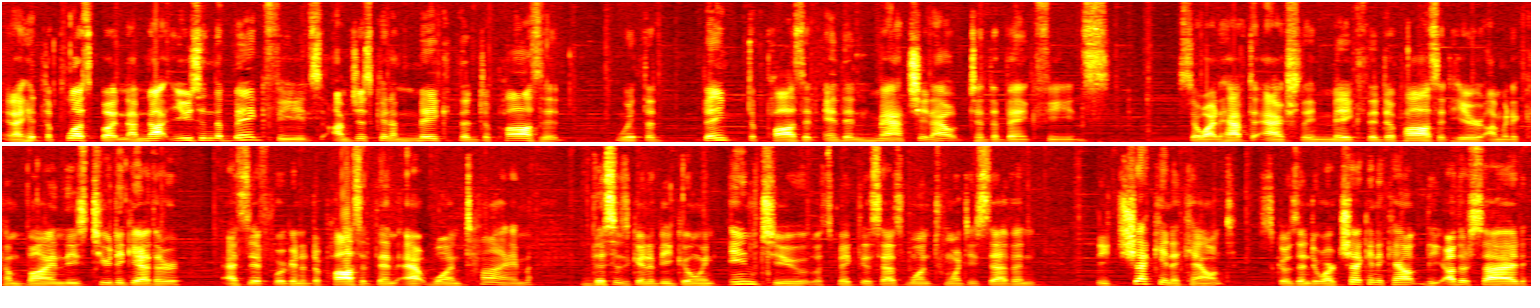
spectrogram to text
and I hit the plus button, I'm not using the bank feeds. I'm just going to make the deposit with the bank deposit and then match it out to the bank feeds. So I'd have to actually make the deposit here. I'm going to combine these two together as if we're going to deposit them at one time. This is going to be going into, let's make this as 127, the checking account. This goes into our checking account. The other side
